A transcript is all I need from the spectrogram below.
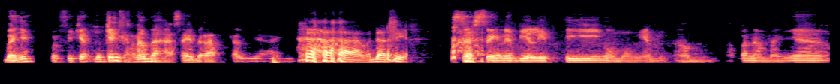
banyak berpikir mungkin karena bahasanya berat kali ya. Benar sih. Sustainability ngomongin um, apa namanya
